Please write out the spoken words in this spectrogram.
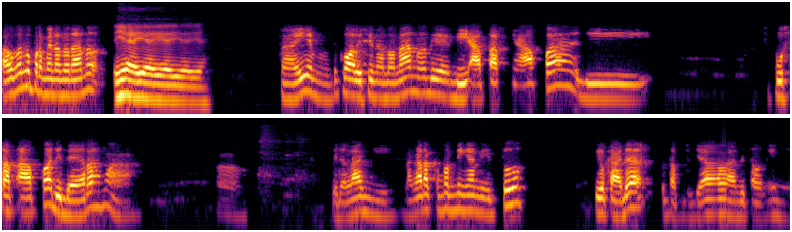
Tahu kan lo permainan nano-nano? Iya, iya, iya, iya. iya. Nah iya, itu koalisi nano-nano dia. Di atasnya apa, di pusat apa, di daerah mah. Oh beda lagi. Nah karena kepentingan itu pilkada tetap berjalan di tahun ini.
